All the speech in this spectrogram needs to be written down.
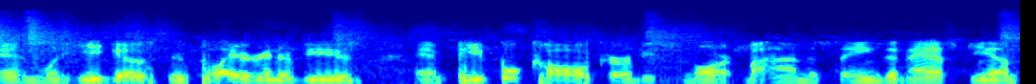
and when he goes through player interviews and people call Kirby Smart behind the scenes and ask him,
